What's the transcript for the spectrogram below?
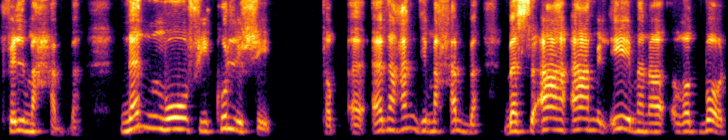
في المحبة ننمو في كل شيء. طب أنا عندي محبة بس أعمل إيه؟ ما أنا غضبان.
